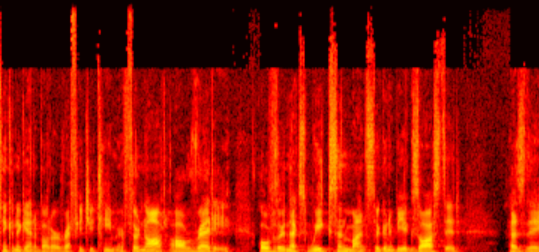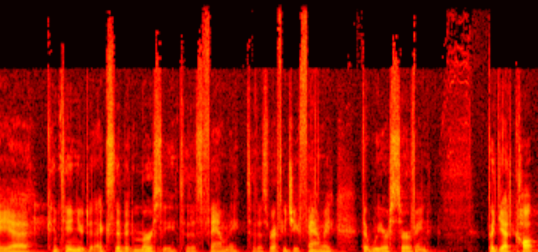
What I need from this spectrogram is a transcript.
Thinking again about our refugee team, if they're not already, over the next weeks and months, they're going to be exhausted as they uh, continue to exhibit mercy to this family, to this refugee family that we are serving. But yet, call,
